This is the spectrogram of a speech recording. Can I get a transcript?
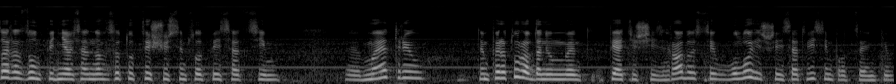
Зараз зон піднявся на висоту 1757 метрів. Температура в даний момент 5,6 градусів, вологість 68%.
